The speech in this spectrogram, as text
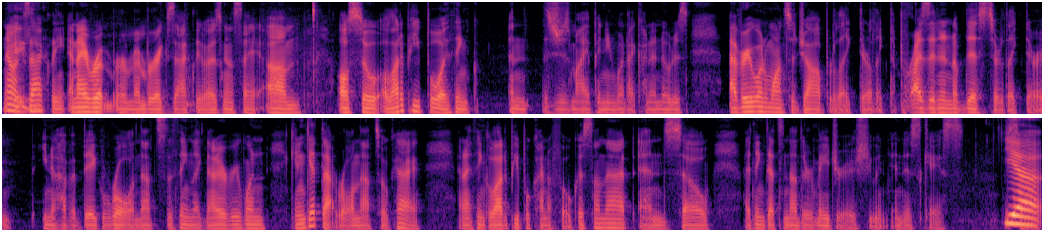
No, exactly. And I re- remember exactly what I was going to say. Um, also, a lot of people, I think, and this is just my opinion, what I kind of notice, everyone wants a job or like they're like the president of this or like they're, you know, have a big role. And that's the thing. Like, not everyone can get that role, and that's okay. And I think a lot of people kind of focus on that. And so I think that's another major issue in, in this case. Yeah,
